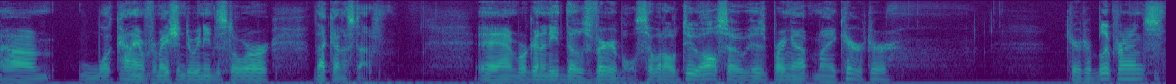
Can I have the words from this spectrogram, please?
Um, what kind of information do we need to store, that kind of stuff. And we're going to need those variables. So what I'll do also is bring up my character, character blueprints.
